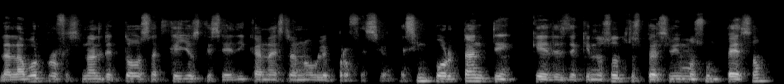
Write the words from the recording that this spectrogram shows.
la labor profesional de todos aquellos que se dedican a esta noble profesión. Es importante que desde que nosotros percibimos un peso,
